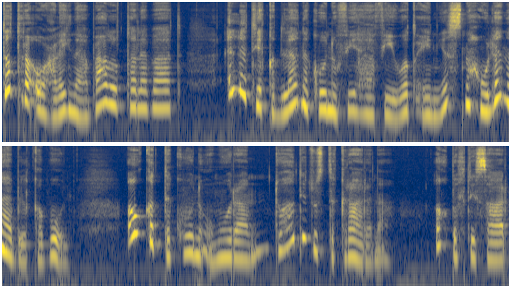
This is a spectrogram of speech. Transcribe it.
تطرأ علينا بعض الطلبات التي قد لا نكون فيها في وضع يسمح لنا بالقبول أو قد تكون امورا تهدد استقرارنا أو باختصار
